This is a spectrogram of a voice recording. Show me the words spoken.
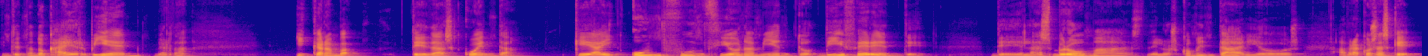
intentando caer bien, ¿verdad? Y caramba, te das cuenta que hay un funcionamiento diferente de las bromas, de los comentarios. Habrá cosas que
